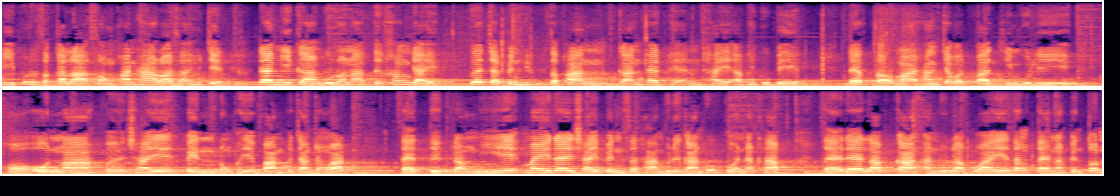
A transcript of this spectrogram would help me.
ปีพุทธศักราช 2537 ได้มีการบูรณะตึกข้างใหญ่ เพื่อจัดเป็นพิพิธภัณฑ์ การแพทย์แผนไทยอภัยภูเบศและต่อมาทางจังหวัดปราจีนบุรี ขอโอนมาเปิดใช้เป็นโรงพยาบาลประจำจังหวัด แต่ตึกหลังนี้ไม่ได้ใช้เป็นสถานบริการผู้ป่วยนะครับ แต่ได้รับการอนุรักษ์ไว้ตั้งแต่นั้นเป็นต้น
